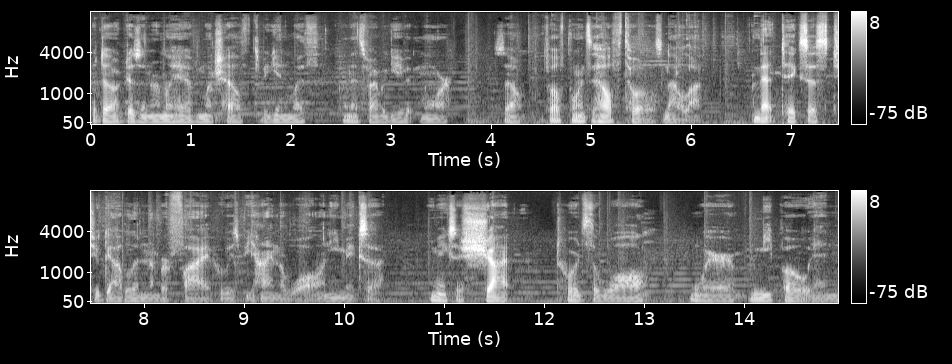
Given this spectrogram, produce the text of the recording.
The dog doesn't normally have much health to begin with, and that's why we gave it more. So, 12 points of health total is not a lot. And that takes us to goblin number 5 who is behind the wall and he makes a he makes a shot towards the wall where Meepo and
